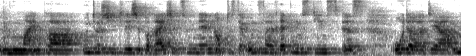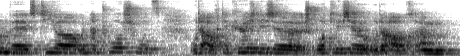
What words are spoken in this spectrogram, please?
um nur mal ein paar unterschiedliche Bereiche zu nennen, ob das der Unfallrettungsdienst ist oder der Umwelt-, Tier- und Naturschutz oder auch der kirchliche, sportliche oder auch ähm,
